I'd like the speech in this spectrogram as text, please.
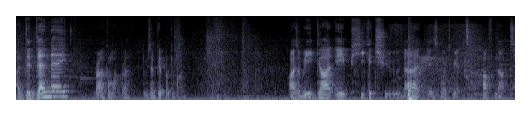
a, a Dedenne? Bro, come on, bro. Give me some good Pokemon. Alright, so we got a Pikachu. That is going to be a tough nut.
